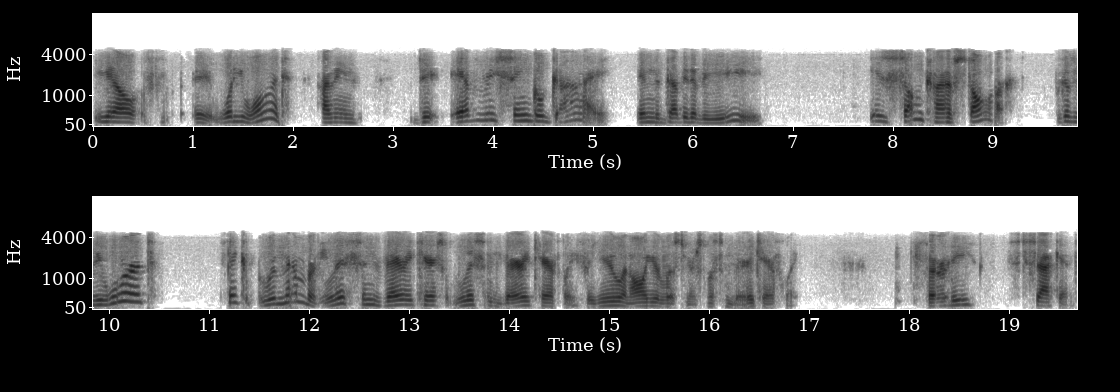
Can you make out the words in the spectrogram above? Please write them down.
you know, f- eh, what do you want? I mean, the, every single guy in the WWE is some kind of star. Because if you weren't, think, remember, listen very carefully. Listen very carefully for you and all your listeners. Listen very carefully. Thirty seconds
